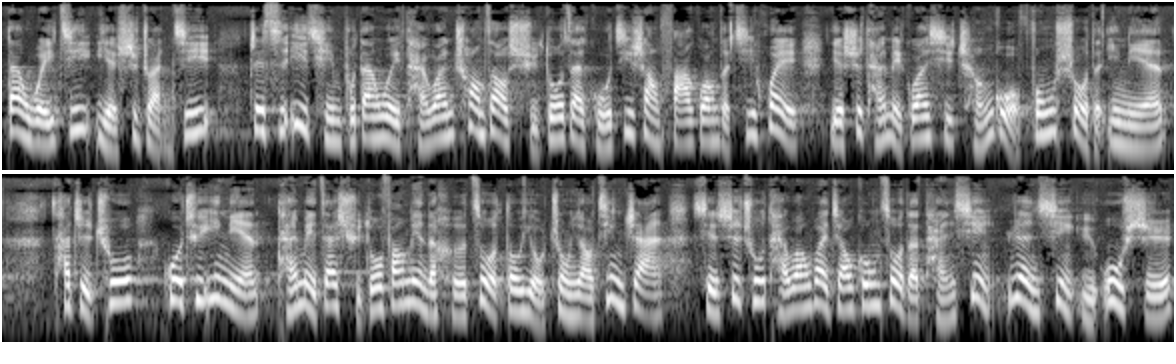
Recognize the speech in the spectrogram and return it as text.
但危机也是转机。这次疫情不但为台湾创造许多在国际上发光的机会，也是台美关系成果丰硕的一年。他指出，过去一年台美在许多方面的合作都有重要进展，显示出台湾外交工作的弹性、韧性与务实，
